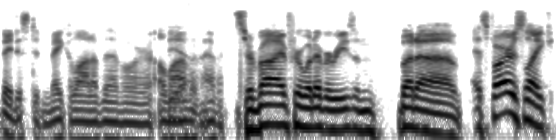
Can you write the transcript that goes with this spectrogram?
they just didn't make a lot of them, or a lot of them haven't survived for whatever reason. But uh, as far as like,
